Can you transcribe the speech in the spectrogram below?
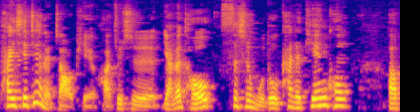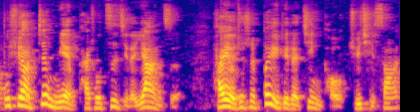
拍一些这样的照片，哈，就是仰着头，四十五度看着天空，啊，不需要正面拍出自己的样子，还有就是背对着镜头，举起双，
